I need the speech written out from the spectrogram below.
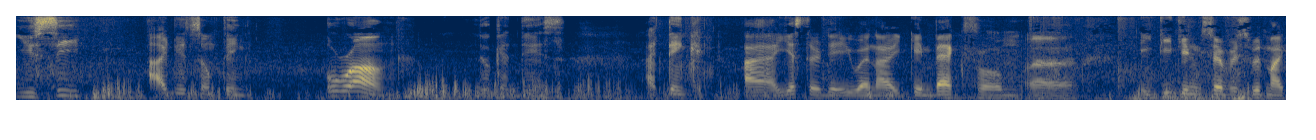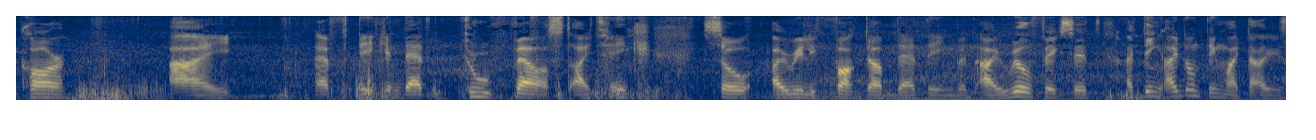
you see I did something wrong. Look at this. I think uh, yesterday when I came back from uh, a detailing service with my car, I have taken that too fast, I think. So I really fucked up that thing, but I will fix it. I think I don't think my tire is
